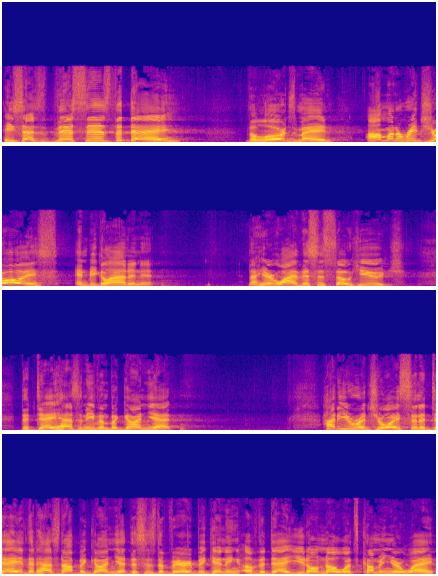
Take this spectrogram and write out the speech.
He says, This is the day the Lord's made. I'm going to rejoice and be glad in it. Now, hear why this is so huge. The day hasn't even begun yet. How do you rejoice in a day that has not begun yet? This is the very beginning of the day. You don't know what's coming your way.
